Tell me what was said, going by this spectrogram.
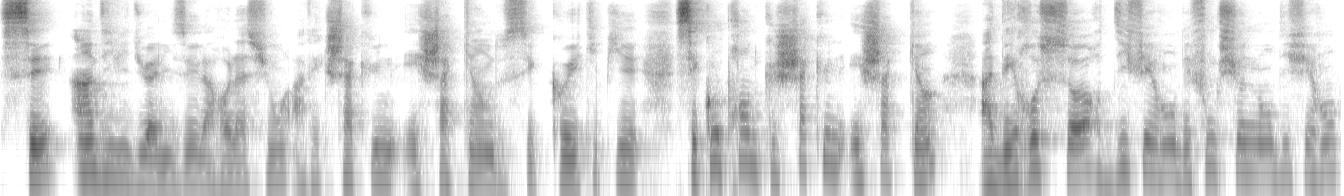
c'est individualiser la relation avec chacune et chacun de ses coéquipiers. C'est comprendre que chacune et chacun a des ressorts différents, des fonctionnements différents,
